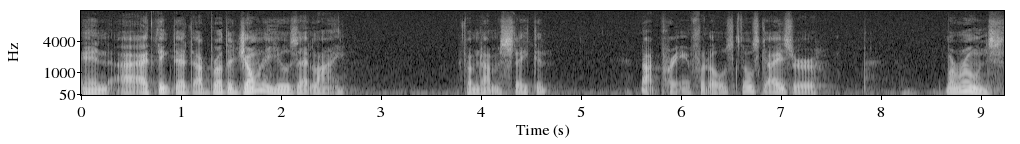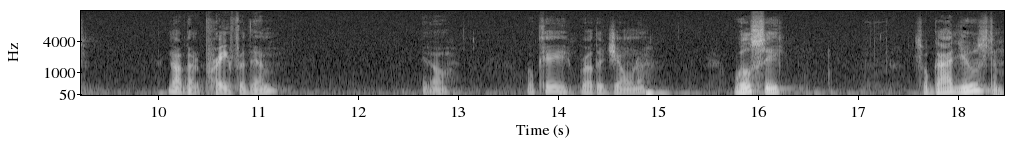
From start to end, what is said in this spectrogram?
and I think that our brother Jonah used that line, if I'm not mistaken. Not praying for those. Those guys are maroons. I'm not going to pray for them. You know, okay, brother Jonah, we'll see. So God used him.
